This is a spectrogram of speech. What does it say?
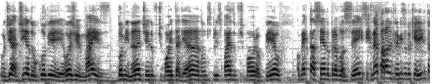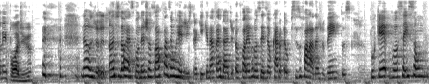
o dia a dia do clube hoje mais dominante aí do futebol italiano, um dos principais do futebol europeu? Como é que tá sendo para você? E se quiser falar da entrevista do Chiellini, também pode, viu? Não, antes de eu responder, deixa eu só fazer um registro aqui, que na verdade eu falei para vocês, eu quero, eu preciso falar da Juventus, porque vocês são,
